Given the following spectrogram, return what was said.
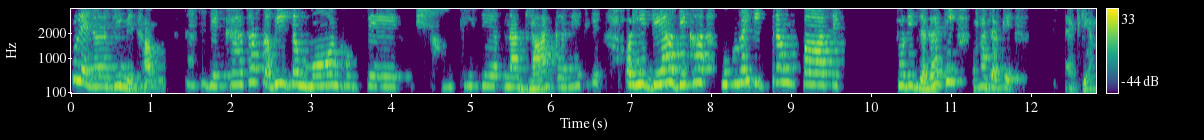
फुल एनर्जी में था वो। ऐसे देख रहा था, सभी एकदम मौन रूप से, शांति से अपना ध्यान कर रहे थे। और ये गया, देखा, मुकुराई के एकदम पास एक थोड़ी जगह थी, वहाँ जाके बैठ गया।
